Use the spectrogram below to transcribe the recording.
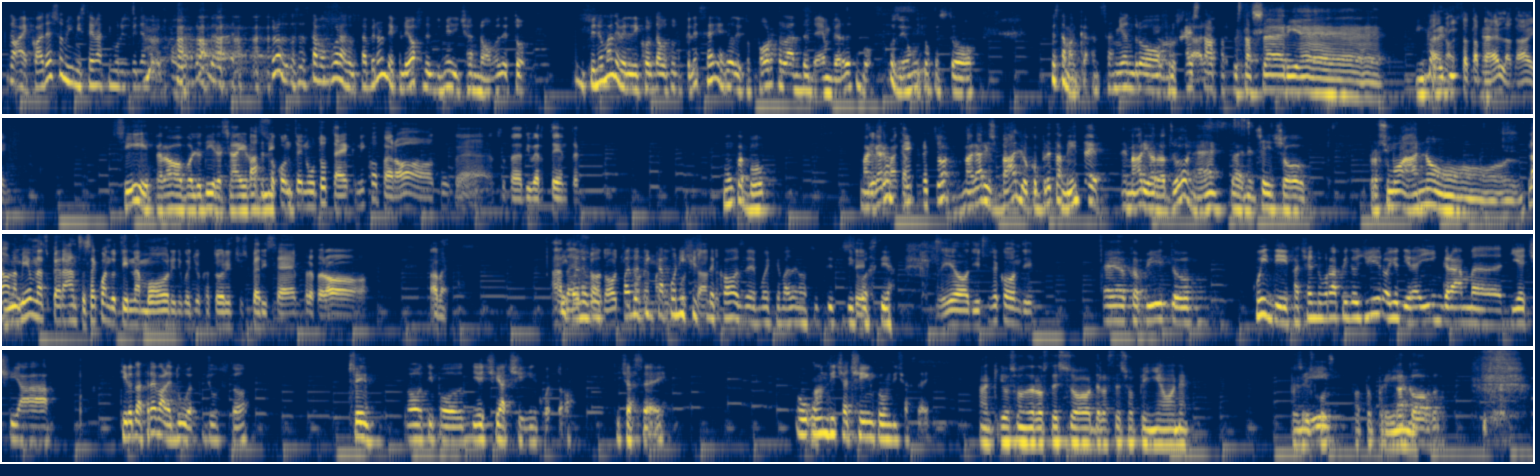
No, ecco, adesso mi, mi stai un attimo risvegliando le cose. Però, però stavo guardando il tabellone dei playoff del 2019, ho detto, bene o male me ne ricordavo tutte le serie e ho detto Portland, Denver, ho detto, boh, così ho avuto questo, questa mancanza, mi andrò a frustrare. È stata questa serie incredibile. Beh, no, è stata bella, dai. Sì, però voglio dire, sai, basso Rodney... contenuto tecnico, però comunque è stata divertente. Comunque, boh. Magari, manca... penso, magari sbaglio completamente e Mario ha ragione, eh? cioè, nel senso, prossimo anno. No, la mia è una speranza, sai quando ti innamori di quei giocatori ci speri sempre, però vabbè. Adesso sì, quando, ad oggi quando ti caponisci sulle cose vuoi che vadano tutti, tutti sì. i posti. Zio, 10 secondi. Eh, ho capito. Quindi facendo un rapido giro, io direi Ingram 10 eh, a tiro da 3 vale 2, giusto? Sì. O tipo 10 a 5, to. 10 a 6. O 11 a 5, 11 a 6. Anch'io sono dello stesso, della stessa opinione per il sì, discorso fatto prima. D'accordo.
